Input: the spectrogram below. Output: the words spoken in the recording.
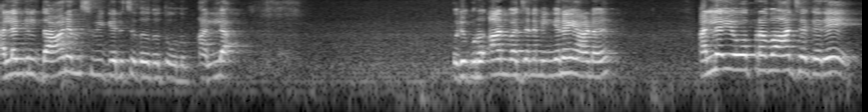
അല്ലെങ്കിൽ ദാനം സ്വീകരിച്ചത് എന്ന് തോന്നും? അല്ല. ഒരു ഖുർആൻ വചനം ഇങ്ങനെയാണ്. അല്ലയോ പ്രവാചകരെ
